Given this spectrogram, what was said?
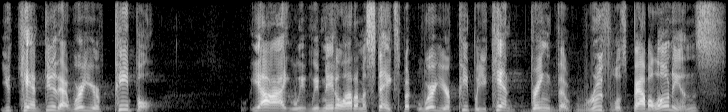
you can't do that. We're your people. Yeah, I, we, we made a lot of mistakes, but we're your people. You can't bring the ruthless Babylonians.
